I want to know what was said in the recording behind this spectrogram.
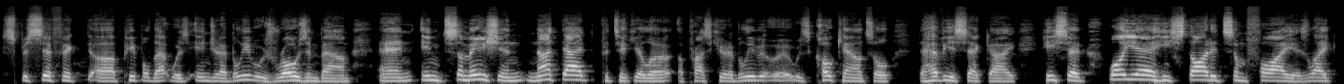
specific uh, people that was injured. I believe it was Rosenbaum. And in summation, not that particular uh, prosecutor. I believe it, it was co-counsel, the heaviest set guy. He said, "Well, yeah, he started some fires, like."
